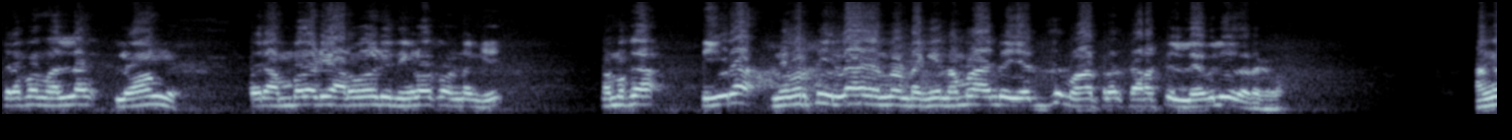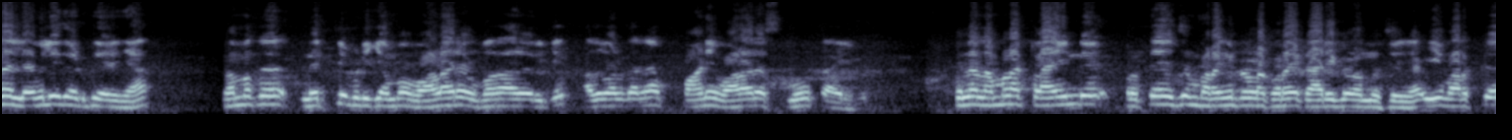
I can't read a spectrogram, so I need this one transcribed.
ചിലപ്പോൾ നല്ല ലോങ് ഒരു അമ്പതടി അറുപതടി നീളമൊക്കെ ഉണ്ടെങ്കിൽ നമുക്ക് തീരെ നിവൃത്തിയില്ല എന്നുണ്ടെങ്കിൽ നമ്മൾ അതിന്റെ എഡ്ജ് മാത്രം കറക്റ്റ് ലെവൽ ചെയ്തെടുക്കണം അങ്ങനെ ലെവൽ ചെയ്ത് എടുത്തു കഴിഞ്ഞാൽ നമുക്ക് നെറ്റ് പിടിക്കുമ്പോൾ വളരെ ഉപകാരമായിരിക്കും. അതുപോലെ തന്നെ പണി വളരെ സ്മൂത്ത് ആയിരിക്കും. പിന്നെ നമ്മളെ ക്ലയന്റ് പ്രത്യേകിച്ചും പറഞ്ഞിട്ടുള്ള കുറേ കാര്യങ്ങളെന്ന് വെച്ച് കഴിഞ്ഞാൽ ഈ വർക്ക്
